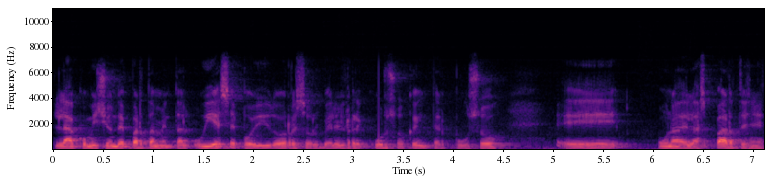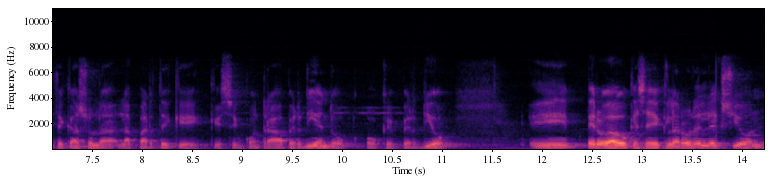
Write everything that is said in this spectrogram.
la comisión departamental hubiese podido resolver el recurso que interpuso eh, una de las partes, en este caso la, parte que, se encontraba perdiendo o que perdió. Eh, pero dado que se declaró la elección,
